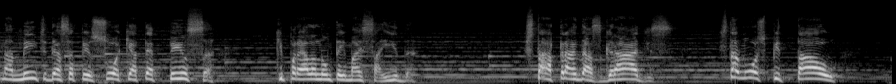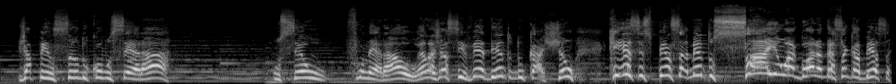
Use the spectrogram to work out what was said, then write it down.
na mente dessa pessoa que até pensa que para ela não tem mais saída. Está atrás das grades, está no hospital, já pensando como será o seu funeral, ela já se vê dentro do caixão, que esses pensamentos saiam agora dessa cabeça,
